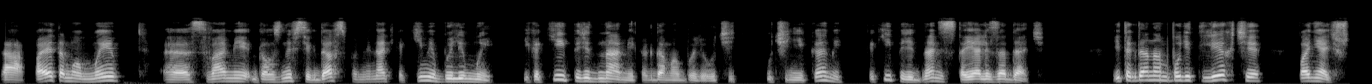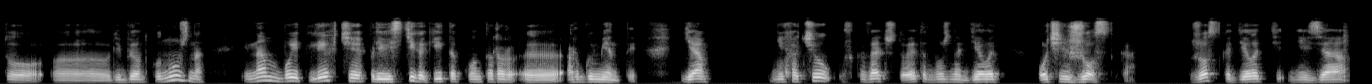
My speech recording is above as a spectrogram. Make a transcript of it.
Да, поэтому мы э, с вами должны всегда вспоминать, какими были мы, и какие перед нами, когда мы были учи- учениками, какие перед нами стояли задачи. И тогда нам будет легче понять, что э, ребенку нужно, и нам будет легче привести какие-то контраргументы. Э, Я не хочу сказать, что это нужно делать очень жестко. Жестко делать нельзя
